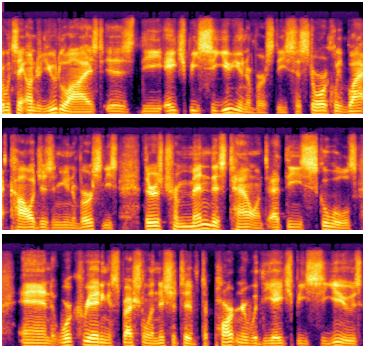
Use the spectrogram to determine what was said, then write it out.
would say underutilized is the HBCU universities, historically black colleges and universities. There is tremendous talent at these schools, and we're creating a special initiative to partner with the HBCUs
